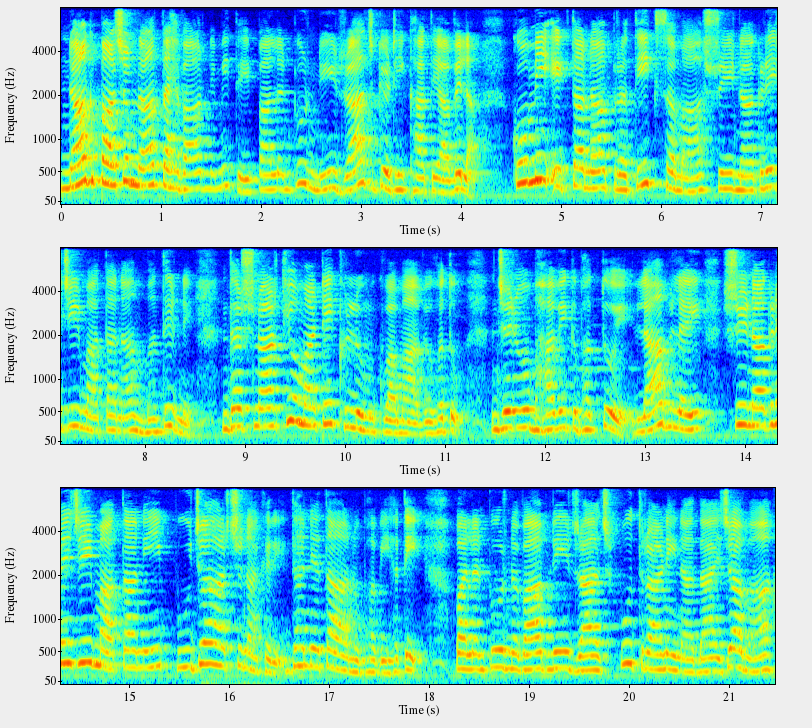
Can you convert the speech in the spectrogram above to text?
નાગપાંચમના તહેવાર નિમિત્તે પાલનપુરની રાજગઢી ખાતે આવેલા કોમી એકતાના પ્રતીક સમા શ્રી નાગણેજી માતાના મંદિરને દર્શનાર્થીઓ માટે ખુલ્લું મૂકવામાં આવ્યું હતું, જેનો ભાવિક ભક્તોએ લાભ લઈ શ્રી નાગણેજી માતાની પૂજા અર્ચના કરી ધન્યતા અનુભવી હતી. પાલનપુર નવાબની રાજપૂત રાણીના દાયજામાં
